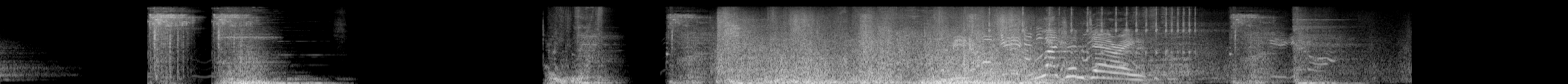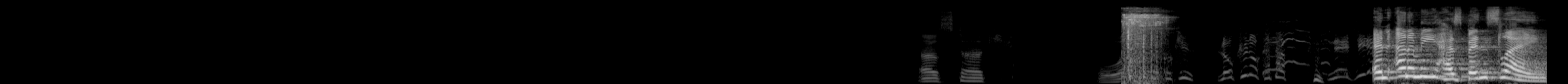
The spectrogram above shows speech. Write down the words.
Legendary! An enemy has been slain.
